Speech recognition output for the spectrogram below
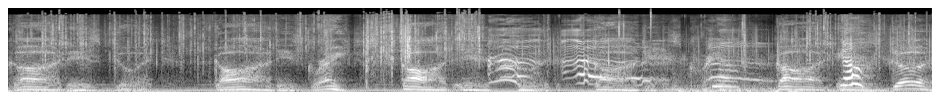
God is good. God is great. God is good. God is great. God No. good.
